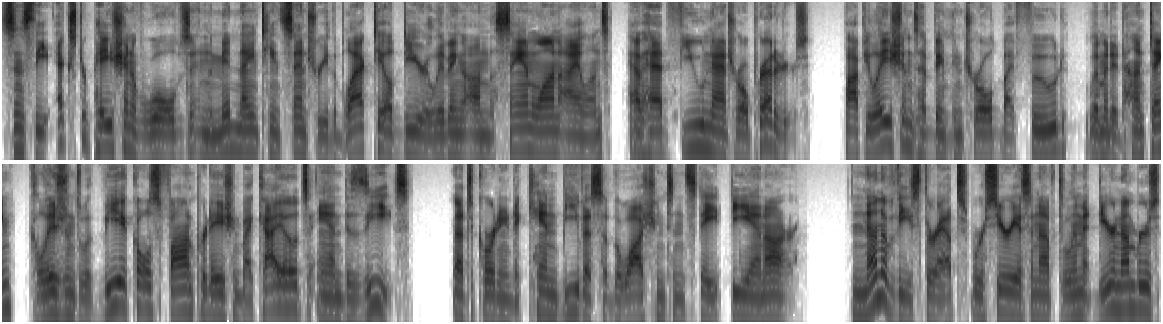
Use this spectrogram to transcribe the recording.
Since the extirpation of wolves in the mid 19th century, the black-tailed deer living on the San Juan Islands have had few natural predators. Populations have been controlled by food, limited hunting, collisions with vehicles, fawn predation by coyotes, and disease. That's according to Ken Bevis of the Washington State DNR. None of these threats were serious enough to limit deer numbers,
